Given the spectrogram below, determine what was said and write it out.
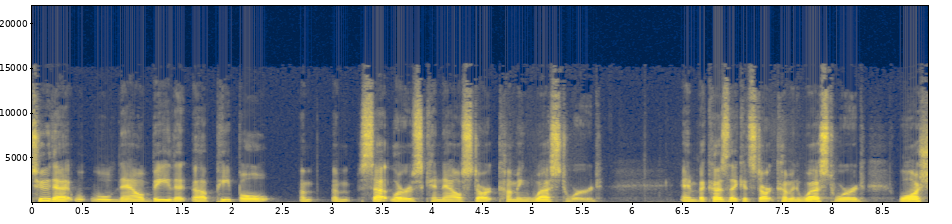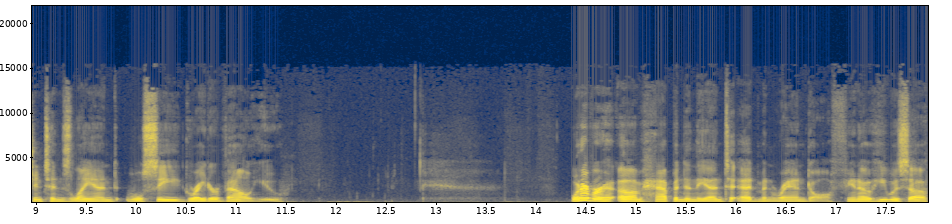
to that will now be that uh, people, um, um, settlers, can now start coming westward, and because they could start coming westward, Washington's land will see greater value. Whatever um, happened in the end to Edmund Randolph, you know, he was uh,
